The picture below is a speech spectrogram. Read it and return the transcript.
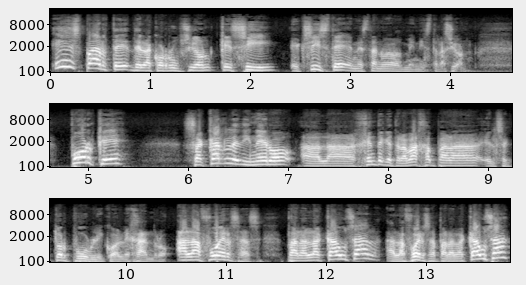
Es parte de la corrupción que sí existe en esta nueva administración. Porque sacarle dinero a la gente que trabaja para el sector público, Alejandro, a las fuerzas para la causa, a la fuerza para la causa,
